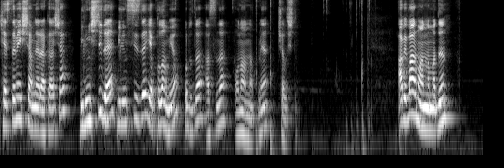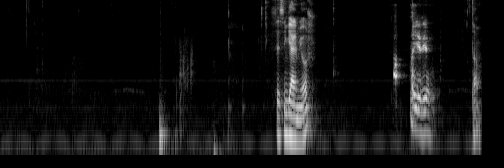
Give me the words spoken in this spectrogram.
kesleme işlemleri arkadaşlar bilinçli de bilinçsiz de yapılamıyor. Burada da aslında onu anlatmaya çalıştım. Abi var mı anlamadığın? Sesin gelmiyor. Hayır yok. Tamam.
